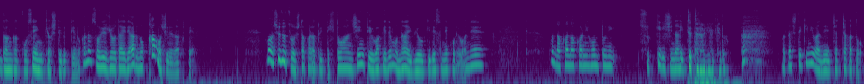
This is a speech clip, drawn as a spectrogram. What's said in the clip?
がんがこう占拠してるっていうのかな。そういう状態であるのかもしれなくて。まあ手術をしたからといって一安心っていうわけでもない病気ですねこれはね、まあ、なかなかに本当にすっきりしないって言ったらあれやけど。私的にはねちゃっちゃかと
